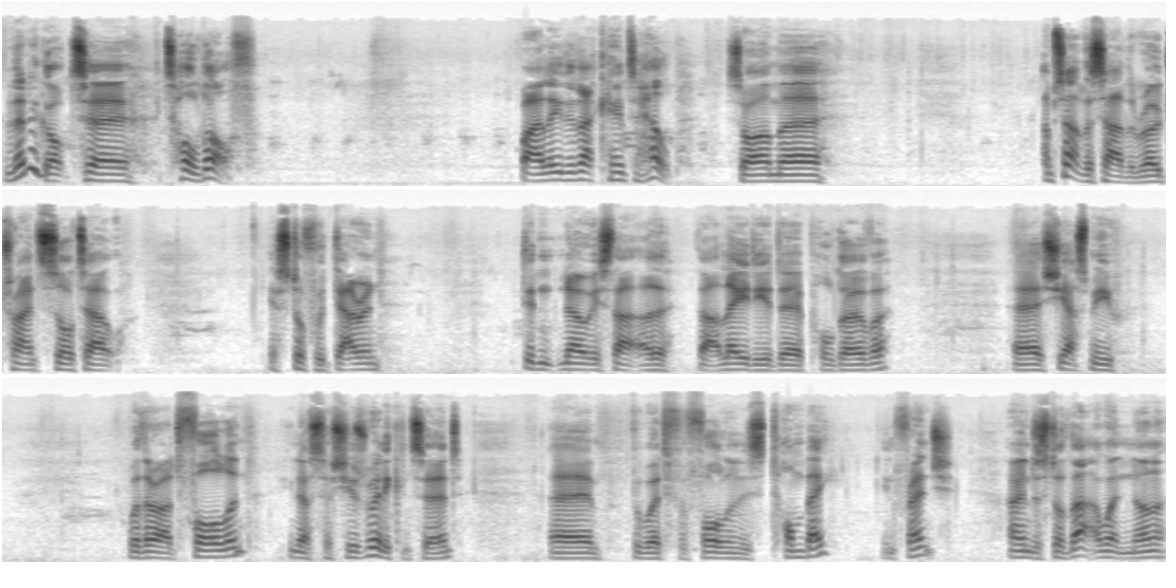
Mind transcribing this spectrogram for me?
and then I got uh, told off by a lady that came to help. So I'm uh, I'm sat at the side of the road trying to sort out yeah, stuff with Darren. Didn't notice that uh, that a lady had uh, pulled over. Uh, she asked me whether I'd fallen, you know, so she was really concerned. Um, the word for fallen is tombe in French. I understood that. I went, no, no.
